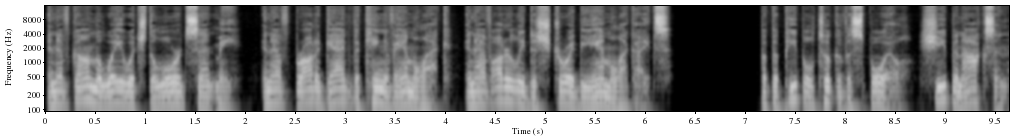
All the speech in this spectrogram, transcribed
and have gone the way which the Lord sent me, and have brought Agag the king of Amalek, and have utterly destroyed the Amalekites. But the people took of the spoil, sheep and oxen,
